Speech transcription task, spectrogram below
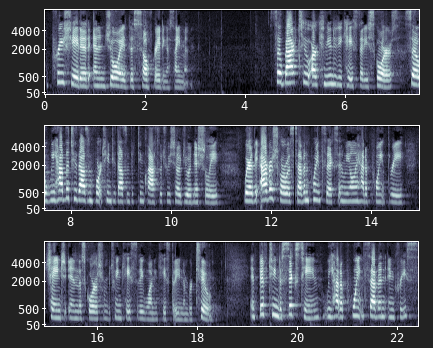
appreciated and enjoyed this self-grading assignment. So back to our community case study scores. So we have the 2014-2015 class, which we showed you initially, where the average score was 7.6 and we only had a 0.3 change in the scores from between case study one and case study number two. In 15 to 16, we had a 0.7 increase,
